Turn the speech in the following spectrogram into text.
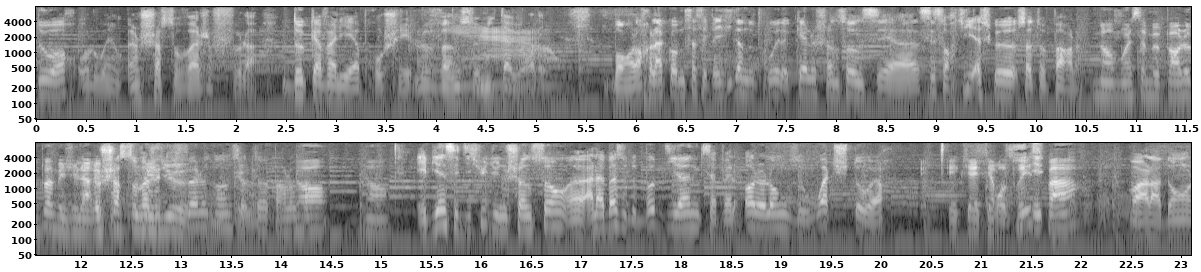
Dehors, au loin, un chat sauvage feula. Deux cavaliers approchaient, le vent se mit à hurler. Bon, alors là, comme ça, c'est pas évident de trouver de quelle chanson c'est euh, sorti. Est-ce que ça te parle? Non, moi ça me parle pas, mais j'ai la réponse. Le chat sauvage qui feule, non, ça te parle pas? Non, non. Eh bien, c'est issu d'une chanson euh, à la base de Bob Dylan qui s'appelle All Along the Watchtower. Et qui a été reprise par voilà, dont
